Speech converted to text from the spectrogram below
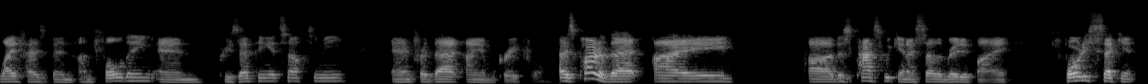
life has been unfolding and presenting itself to me. And for that, I am grateful. As part of that, I, uh, this past weekend, I celebrated my 42nd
